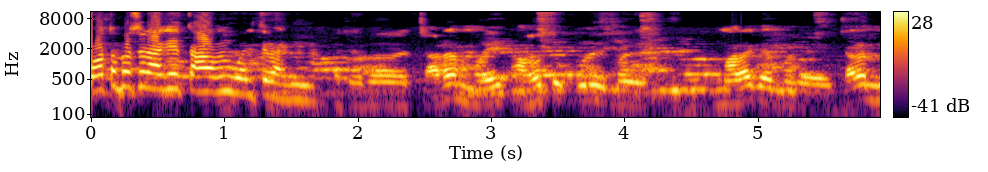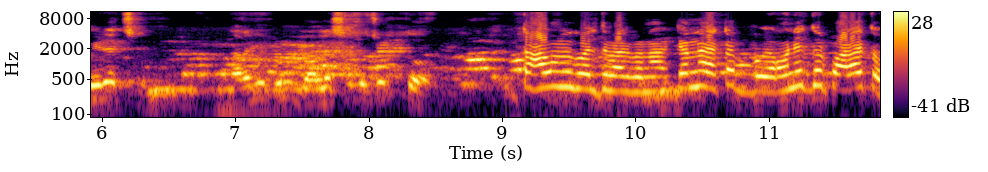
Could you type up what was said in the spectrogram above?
কত বছর আগে তা আমি বলতে পারি না আচ্ছা যারা আহত করে মানে মারা যায় মানে যারা মেরেছে তারা কি কোনো দলের সাথে যুক্ত? তাও আমি বলতে পারব না। কেন একটা অনেক দূর পাড়ায় তো।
